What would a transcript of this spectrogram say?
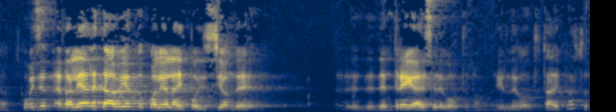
Como dicen, en realidad le estaba viendo cuál era la disposición de, de, entrega de ese devoto, ¿no? Y el devoto estaba dispuesto.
